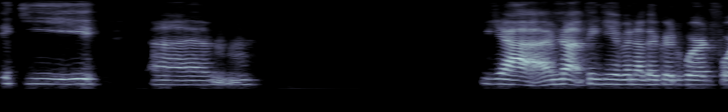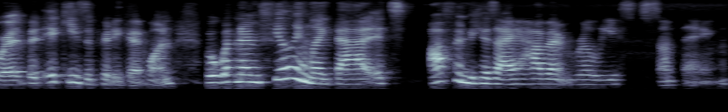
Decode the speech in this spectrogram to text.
icky, um, yeah, I'm not thinking of another good word for it, but icky is a pretty good one. But when I'm feeling like that, it's often because I haven't released something.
